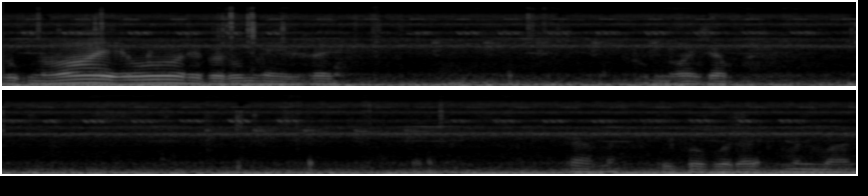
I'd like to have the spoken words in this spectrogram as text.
ลูกน้อยโอ้ได้ปลาลูกใหญ่เลยลูกน้อยครับตามนะดีกว่าบ่ได้มันมัน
